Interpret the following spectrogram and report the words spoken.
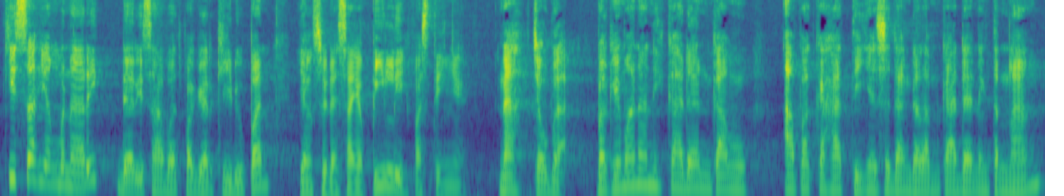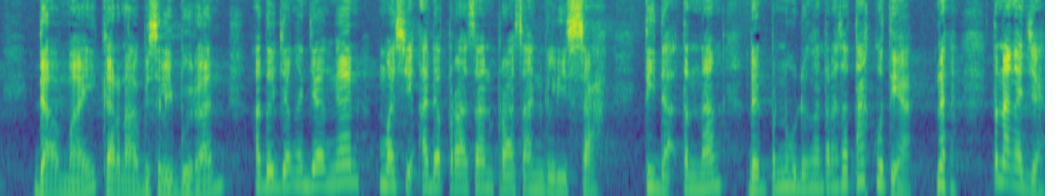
Kisah yang menarik dari sahabat Pagar Kehidupan yang sudah saya pilih pastinya. Nah, coba, bagaimana nih keadaan kamu? Apakah hatinya sedang dalam keadaan yang tenang? damai karena habis liburan, atau jangan-jangan masih ada perasaan-perasaan gelisah, tidak tenang, dan penuh dengan rasa takut ya? Nah, tenang aja.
